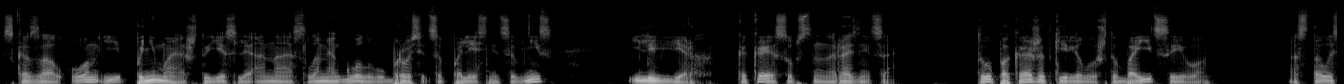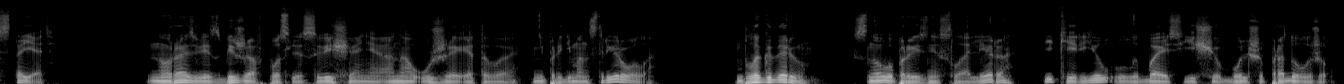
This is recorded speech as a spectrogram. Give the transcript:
сказал он и, понимая, что если она, сломя голову, бросится по лестнице вниз или вверх, какая, собственно, разница, то покажет Кириллу, что боится его. Осталось стоять. Но разве, сбежав после совещания, она уже этого не продемонстрировала? «Благодарю», — снова произнесла Лера, и Кирилл, улыбаясь еще больше, продолжил.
